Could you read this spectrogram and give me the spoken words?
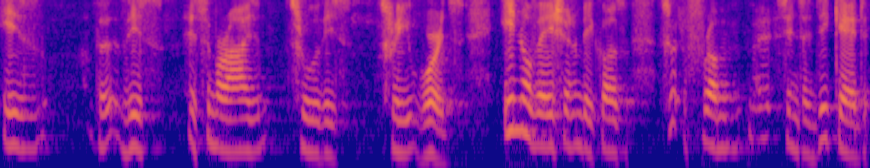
is the, this is summarized through these three words. Innovation because from uh, since a decade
